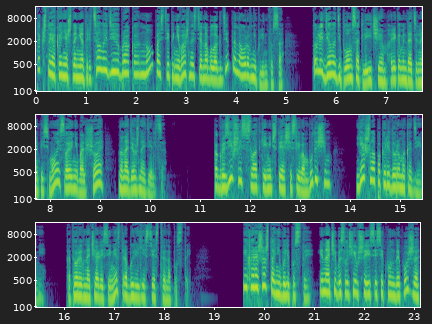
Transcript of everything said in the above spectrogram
Так что я, конечно, не отрицала идею брака, но по степени важности она была где-то на уровне плинтуса. То ли дело диплом с отличием, рекомендательное письмо и свое небольшое, но надежное дельце. Погрузившись в сладкие мечты о счастливом будущем, я шла по коридорам академии, которые в начале семестра были, естественно, пусты. И хорошо, что они были пусты, иначе бы случившееся секунды позже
